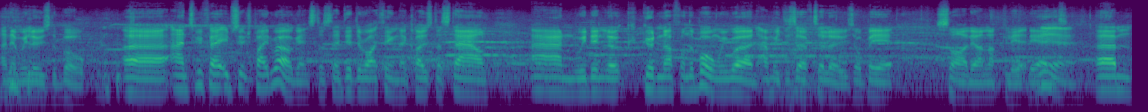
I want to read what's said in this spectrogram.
and then we lose the ball. Uh, and to be fair, Ipswich played well against us. They did the right thing. They closed us down, and we didn't look good enough on the ball. and We weren't, and we deserved to lose, albeit slightly unluckily at the end. Um,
